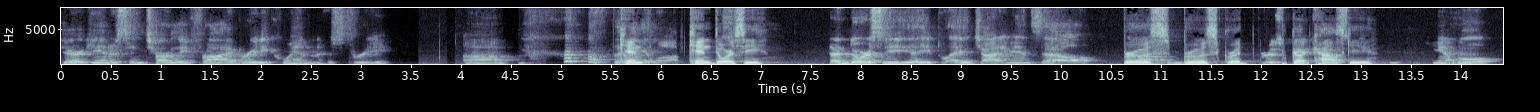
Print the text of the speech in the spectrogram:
Derek Anderson, Charlie Frye, Brady Quinn. There's three. Um, Ken, Ken Dorsey. Ken Dorsey, yeah, he played. Johnny Manziel. Bruce um, Bruce, Grud- Bruce Gradkowski. Campbell.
